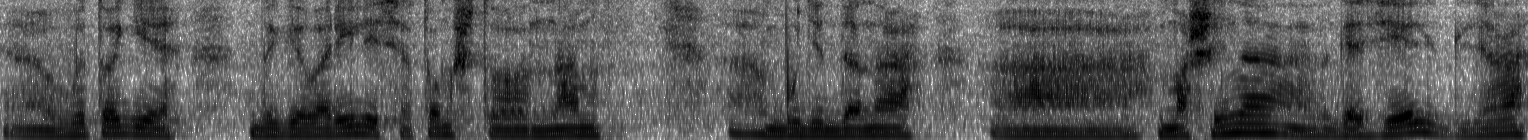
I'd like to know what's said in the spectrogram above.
э, в итоге договорились о том, что нам будет дана машина «Газель» для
